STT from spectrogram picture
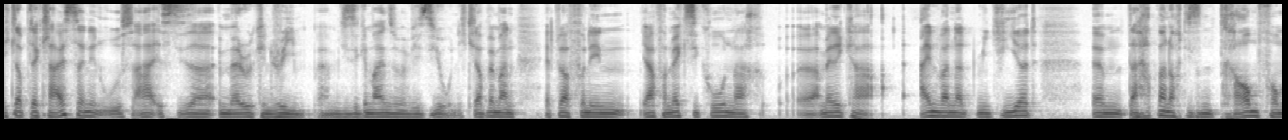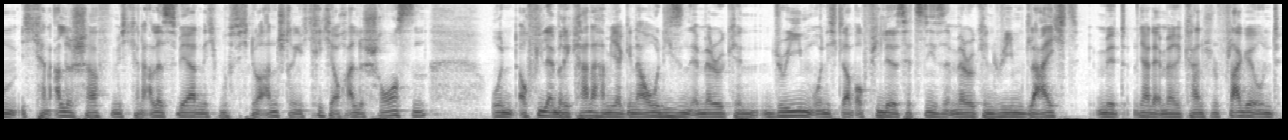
Ich glaube, der Kleister in den USA ist dieser American Dream, ähm, diese gemeinsame Vision. Ich glaube, wenn man etwa von den, ja, von Mexiko nach äh, Amerika einwandert, migriert, ähm, dann hat man noch diesen Traum vom, ich kann alles schaffen, ich kann alles werden, ich muss mich nur anstrengen, ich kriege ja auch alle Chancen. Und auch viele Amerikaner haben ja genau diesen American Dream und ich glaube auch viele setzen diesen American Dream gleich mit ja, der amerikanischen Flagge und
